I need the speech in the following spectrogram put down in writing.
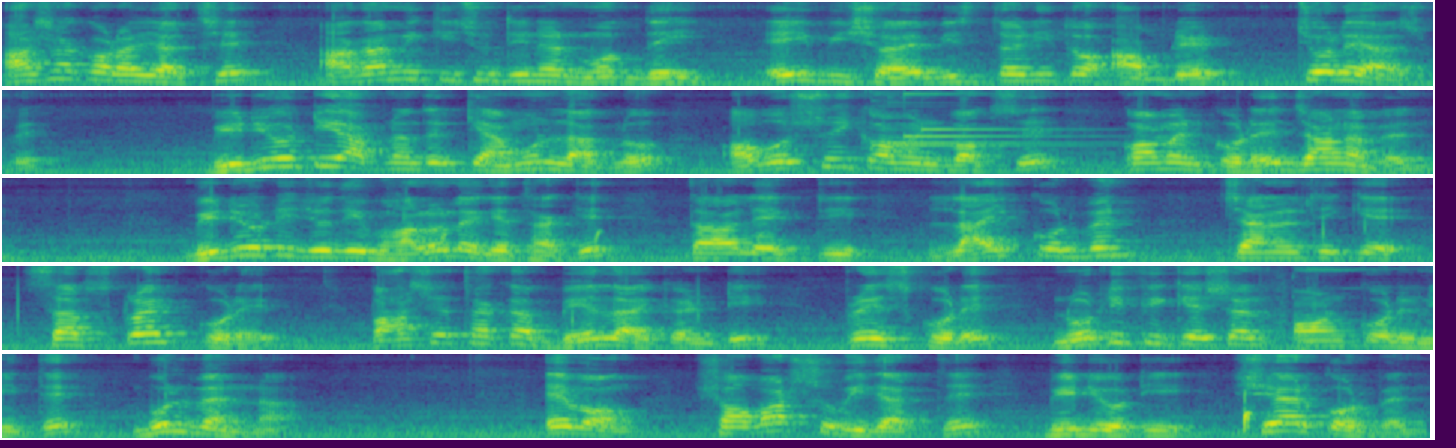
আশা করা যাচ্ছে আগামী কিছু দিনের মধ্যেই এই বিষয়ে বিস্তারিত আপডেট চলে আসবে। ভিডিওটি আপনাদের কেমন লাগল অবশ্যই কমেন্ট বক্সে কমেন্ট করে জানাবেন। ভিডিওটি যদি ভালো লেগে থাকে, তাহলে একটি লাইক করবেন, চ্যানেলটিকে সাবস্ক্রাইব করে পাশে থাকা বেল আইকনটি প্রেস করে নোটিফিকেশন অন করে নিতে ভুলবেন না। এবং সবার সুবিধার্থে ভিডিওটি শেয়ার করবেন।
